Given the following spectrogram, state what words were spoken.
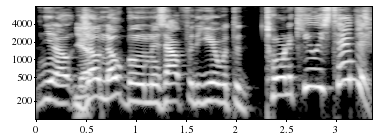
you know, Yep. Joe Noteboom is out for the year with the torn Achilles tendon.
